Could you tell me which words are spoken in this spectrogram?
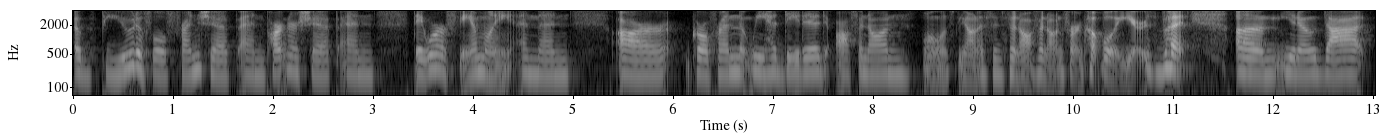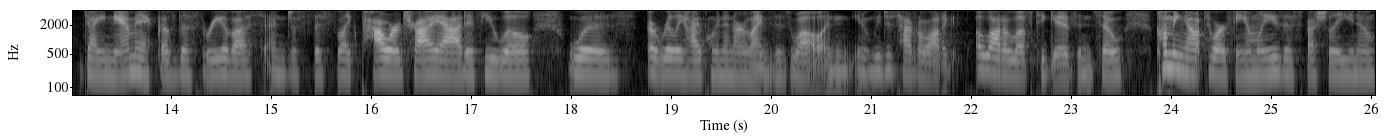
a beautiful friendship and partnership and they were a family. And then our girlfriend that we had dated off and on well let's be honest it's been off and on for a couple of years but um you know that dynamic of the three of us and just this like power triad if you will was a really high point in our lives as well. And you know we just had a lot of a lot of love to give. And so coming out to our families especially you know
